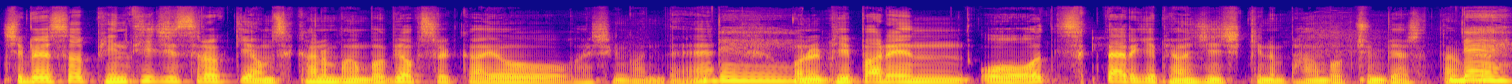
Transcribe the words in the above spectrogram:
집에서 빈티지스럽게 염색하는 방법이 없을까요? 하신 건데 네. 오늘 빛바랜 옷 색다르게 변신시키는 방법 준비하셨다고요? 네.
